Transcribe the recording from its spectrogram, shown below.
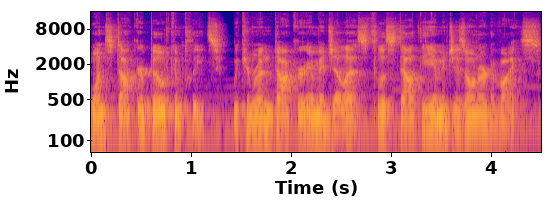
Once Docker build completes, we can run docker image ls to list out the images on our device.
